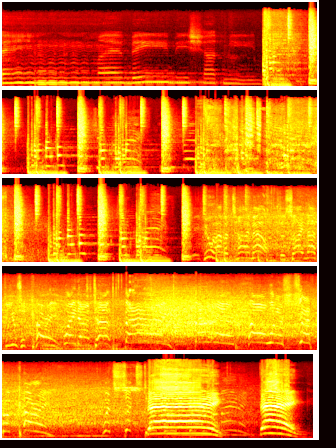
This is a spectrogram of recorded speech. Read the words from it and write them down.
bang, my baby shot me. We do have a timeout. Decide not to use it. Curry, way downtown. Bang! Bang! Oh, what a shot from Curry! With 16 Bang! Bang!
